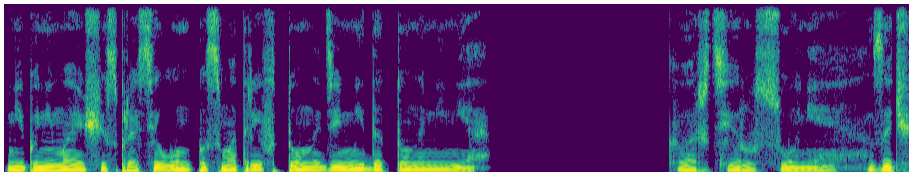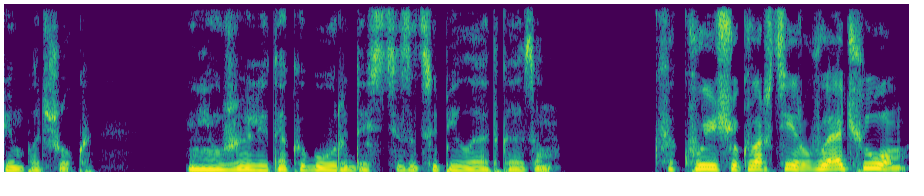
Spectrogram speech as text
непонимающе спросил он, посмотрев то на Демида, то на меня. Квартиру Сони зачем поджег? Неужели так гордость зацепила отказом? Какую еще квартиру? Вы о чем?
